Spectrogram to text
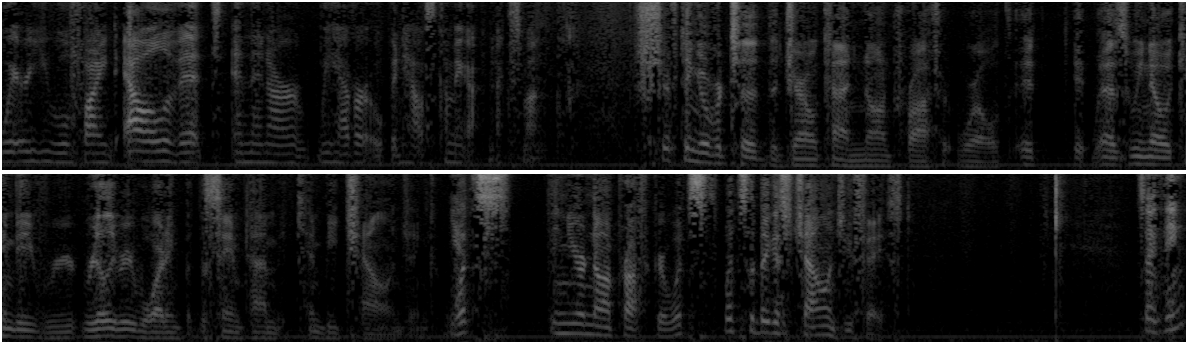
where you will find all of it, and then our we have our open house coming up. Shifting over to the general kind of nonprofit world, it, it as we know, it can be re- really rewarding, but at the same time, it can be challenging. Yes. What's in your nonprofit career? What's what's the biggest challenge you faced? So I think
